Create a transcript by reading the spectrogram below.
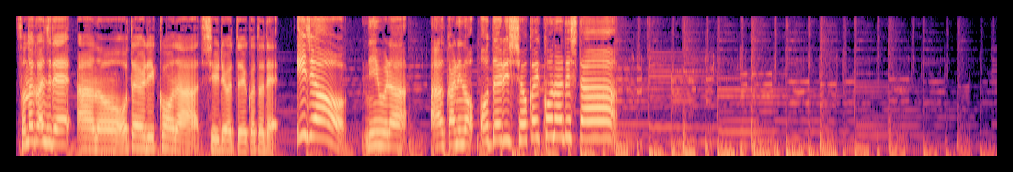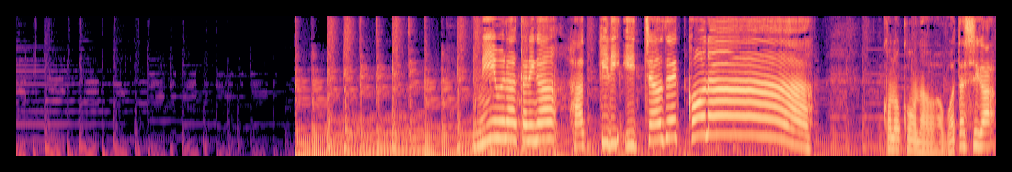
そんな感じで、あの、お便りコーナー終了ということで、以上、新村あかりのお便り紹介コーナーでした。新村あかりがはっきり言っちゃうぜコーナーこのコーナーは私が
